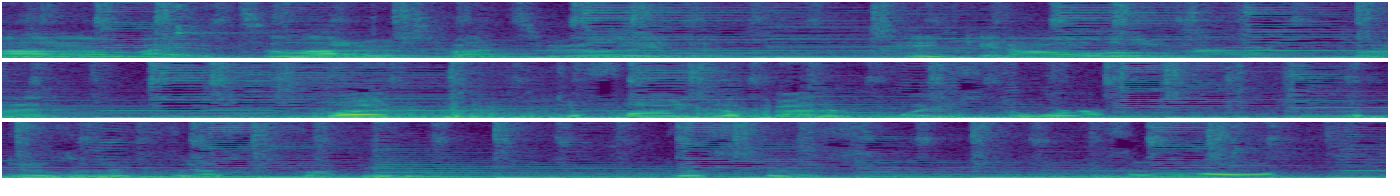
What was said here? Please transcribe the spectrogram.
Um, it's a lot of responsibility to take it all over, but but to find a better place to work, it doesn't exist for me. This is this is home.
